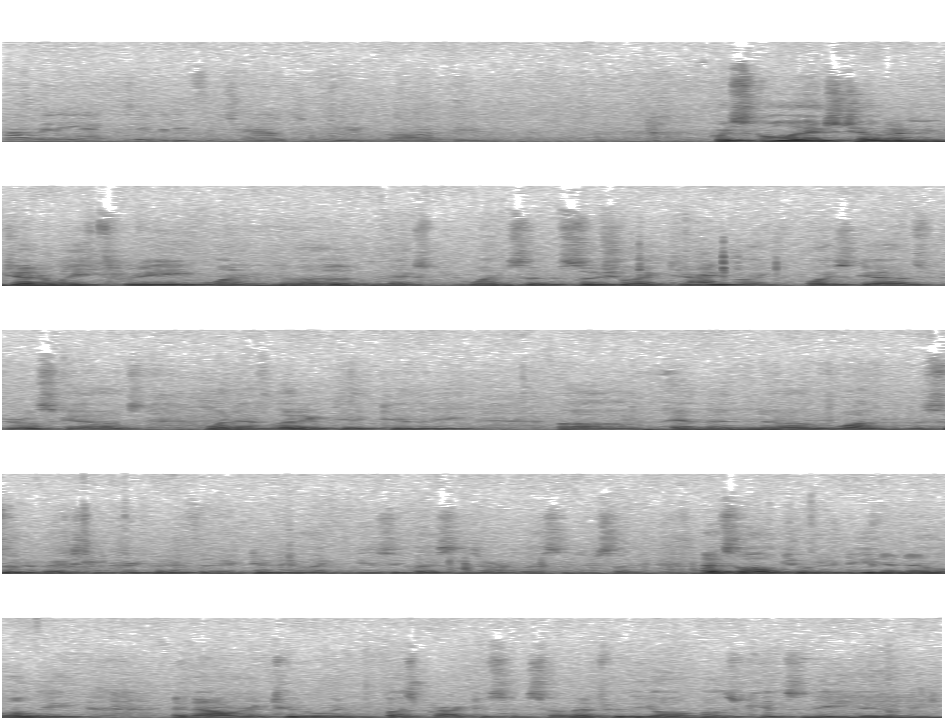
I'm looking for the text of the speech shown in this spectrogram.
how many activities a child should be involved in? For school-age children, generally three, one, uh, one sort of social activity like Boy Scouts, Girl Scouts, one athletic activity, um, and then, uh, one sort of extracurricular activity like music lessons or art lessons or something. That's all children need, and only an hour or two in bus practice and so. That's really all most kids need. They don't need.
